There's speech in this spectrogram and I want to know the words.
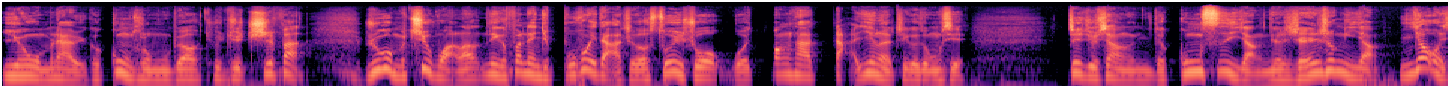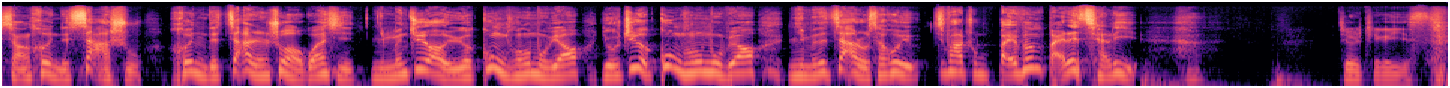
因为我们俩有一个共同的目标，就去吃饭。如果我们去晚了，那个饭店就不会打折。所以说我帮他打印了这个东西。这就像你的公司一样，你的人生一样，你要想和你的下属和你的家人说好关系，你们就要有一个共同的目标。有这个共同的目标，你们的下属才会激发出百分百的潜力。就是这个意思，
